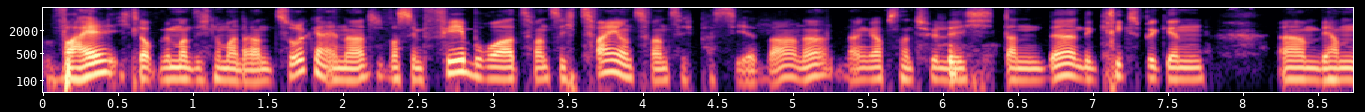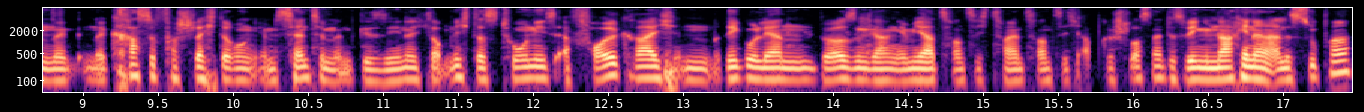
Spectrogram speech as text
weil ich glaube, wenn man sich nochmal daran zurückerinnert, was im Februar 2022 passiert war, ne, dann gab es natürlich dann ne, den Kriegsbeginn. Ähm, wir haben eine, eine, krasse Verschlechterung im Sentiment gesehen. Ich glaube nicht, dass Tonys erfolgreich einen regulären Börsengang im Jahr 2022 abgeschlossen hat. Deswegen im Nachhinein alles super.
